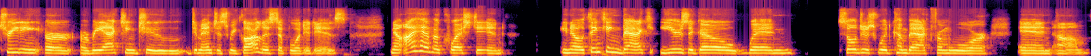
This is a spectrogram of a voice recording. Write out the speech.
treating or, or reacting to dementias, regardless of what it is. Now, I have a question. You know, thinking back years ago when soldiers would come back from war and um,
